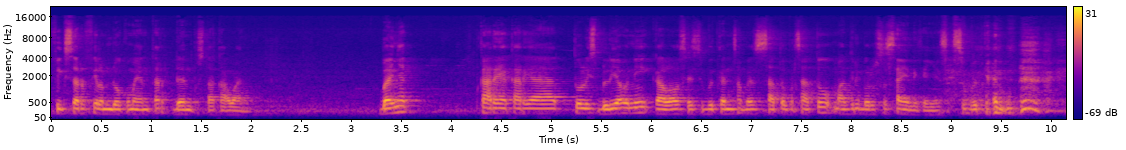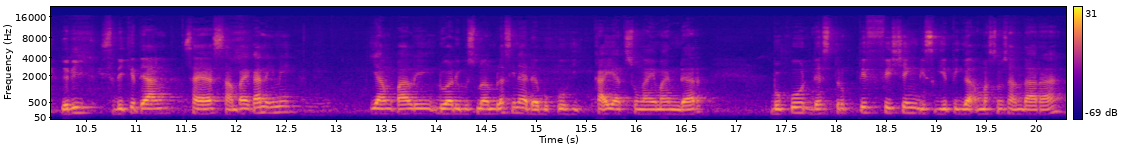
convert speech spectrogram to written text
fixer film dokumenter, dan pustakawan. Banyak karya-karya tulis beliau nih kalau saya sebutkan sampai satu persatu maghrib baru selesai nih kayaknya saya sebutkan. Jadi sedikit yang saya sampaikan ini yang paling 2019 ini ada buku Hikayat Sungai Mandar, buku Destructive Fishing di Segitiga Emas Nusantara,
